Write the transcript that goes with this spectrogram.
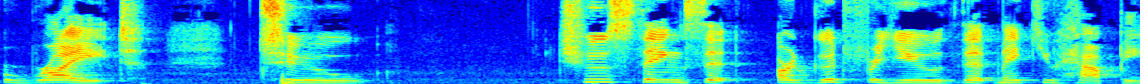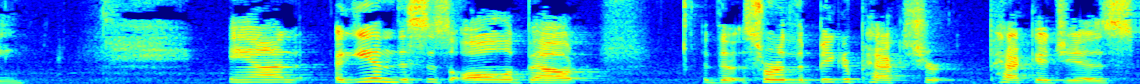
right to choose things that are good for you, that make you happy. And again, this is all about the sort of the bigger picture package is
